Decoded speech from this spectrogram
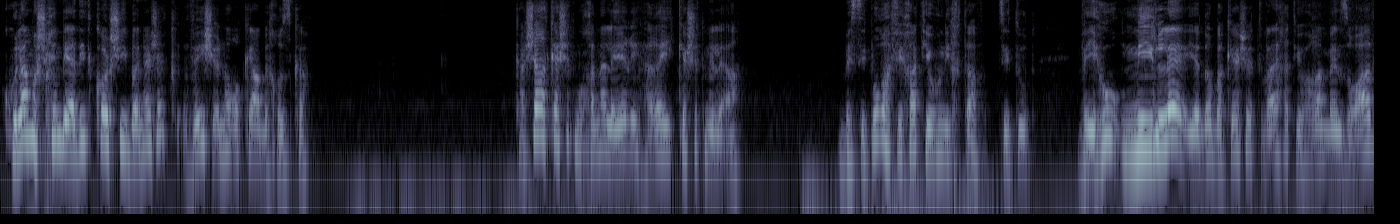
כולם מושכים בידית כלשהי בנשק, ואיש אינו רוקע בחוזקה. כאשר הקשת מוכנה לירי, הרי היא קשת מלאה. בסיפור הפיכת יהוא נכתב, ציטוט, ויהוא מילא ידו בקשת, ויח את יהורם בן זרועיו,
